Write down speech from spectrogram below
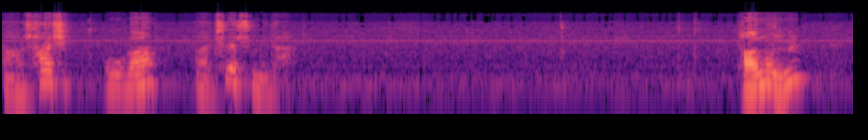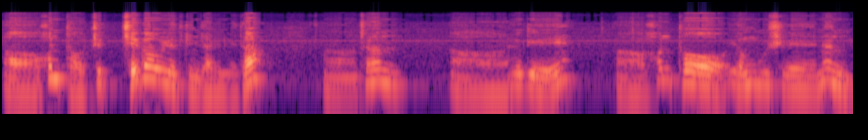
어, 45가 어, 출했습니다. 다음은 어, 헌터, 즉 제가 올려드린 자료입니다. 어, 저는 어, 여기 어, 헌터 연구실에는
